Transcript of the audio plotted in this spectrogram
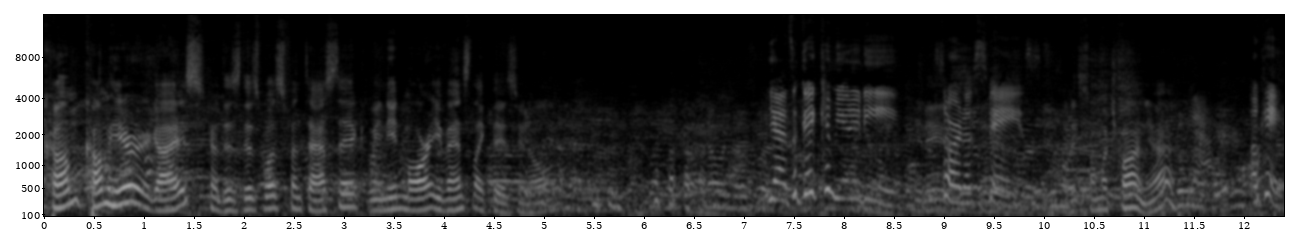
Come, come here, guys. This this was fantastic. We need more events like this, you know. Yeah, it's a good community sort of space. It's so much fun. Yeah. Yeah. Okay,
